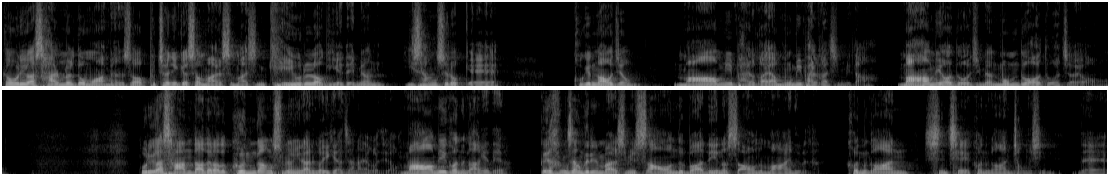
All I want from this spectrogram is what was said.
그러니까 우리가 삶을 도모하면서 부처님께서 말씀하신 계율을 어기게 되면 이상스럽게 거기 나오죠. 마음이 밝아야 몸이 밝아집니다. 마음이 어두워지면 몸도 어두워져요. 우리가 산다 하더라도 건강 수명이라는 거 얘기하잖아요. 그죠? 마음이 건강해야 돼요. 그 항상 드리는 말씀이 사운드 바디 인 사운드 마인드 그러잖아요. 건강한 신체, 건강한 정신. 네.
